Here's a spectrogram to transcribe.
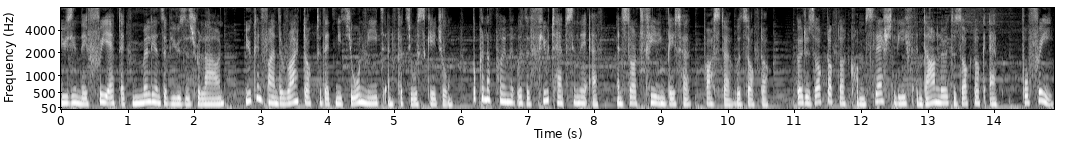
Using their free app that millions of users rely on, you can find the right doctor that meets your needs and fits your schedule. Book an appointment with a few taps in their app and start feeling better faster with ZocDoc. Go to ZocDoc.com slash leaf and download the ZocDoc app for free.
